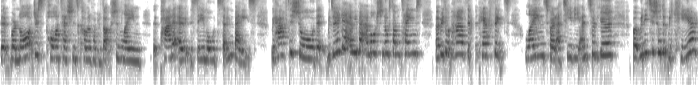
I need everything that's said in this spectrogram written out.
that we're not just politicians coming up a production line that parrot out the same old sound bites. We have to show that we do get a wee bit emotional sometimes, but we don't have the perfect lines for a TV interview, but we need to show that we care.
